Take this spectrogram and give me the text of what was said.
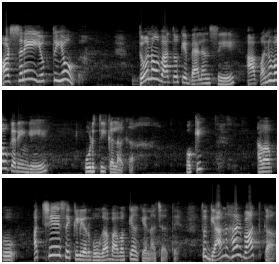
और स्नेह युक्त योग, दोनों बातों के बैलेंस से आप अनुभव करेंगे उड़ती कला का। ओके? अब आपको अच्छे से क्लियर होगा बाबा क्या कहना चाहते हैं। तो ज्ञान हर बात का,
